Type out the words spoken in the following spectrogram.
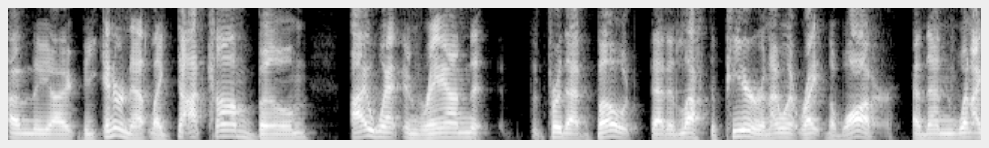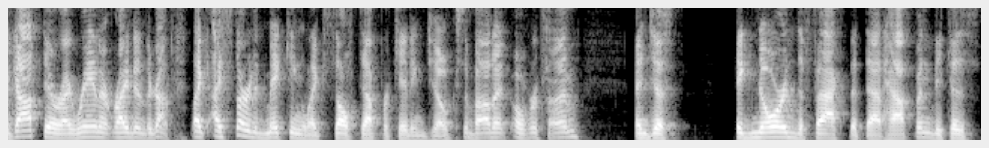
on the uh, the internet, like dot com boom, I went and ran for that boat that had left the pier, and I went right in the water. And then when I got there, I ran it right into the ground. Like I started making like self-deprecating jokes about it over time, and just ignored the fact that that happened because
